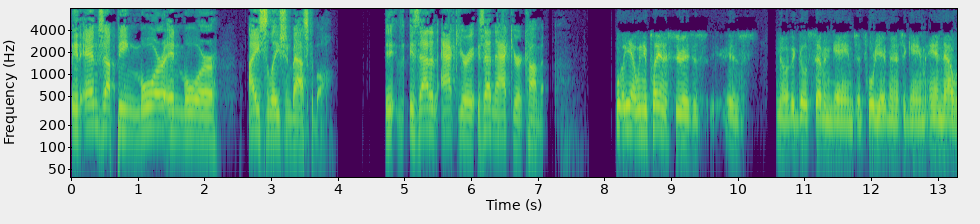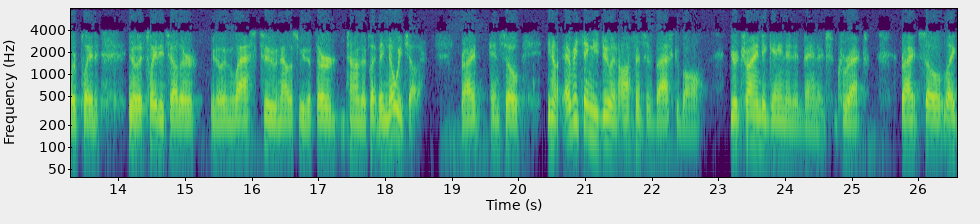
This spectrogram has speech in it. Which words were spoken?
it ends up being more and more isolation basketball. Is that an accurate? Is that an accurate comment? Well, yeah. When you play in a series, is is you know that goes seven games and 48 minutes a game, and now we've played, you know, they played each other, you know, in the last two. Now this will be the third time they play. They know each other, right? And so you know, everything you do in offensive basketball, you're trying to gain an advantage, correct? Right? So, like,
